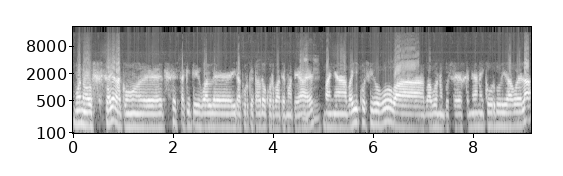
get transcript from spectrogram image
Bueno, zaila da, e, ez dakite igual e, irakurketa orokor bat ematea, ez? Baina bai ikusi dugu, ba, ba bueno, pues, e, jendean nahiko urduri dagoela,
